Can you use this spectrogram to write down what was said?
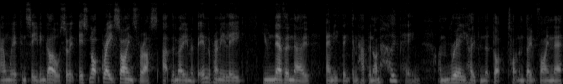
and we're conceding goals. So it, it's not great signs for us at the moment. But in the Premier League, you never know. Anything can happen. I'm hoping I'm really hoping that Tottenham don't find their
